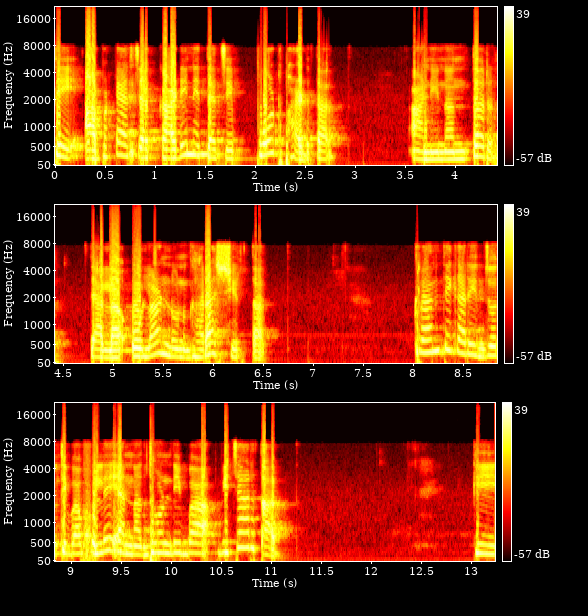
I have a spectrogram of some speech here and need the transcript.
ते आपट्याच्या काडीने त्याचे पोट फाडतात आणि नंतर त्याला ओलांडून घरात शिरतात. क्रांतिकारी ज्योतिबा फुले यांना धोंडीबा विचारतात की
